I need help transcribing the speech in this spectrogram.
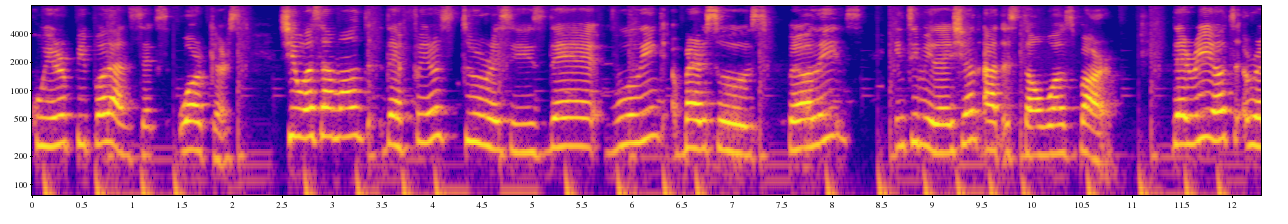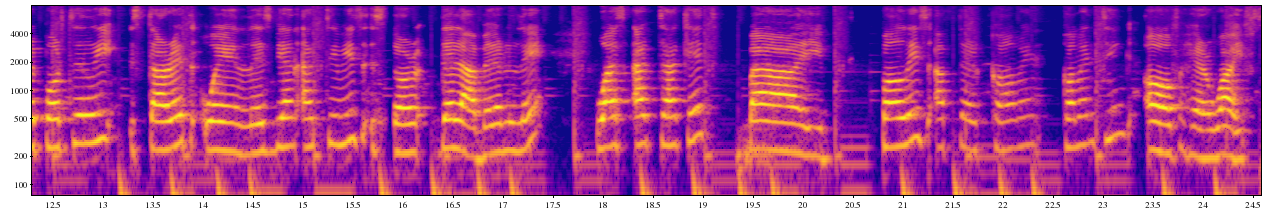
queer people, and sex workers. She was among the first to resist the bullying versus police intimidation at Stonewall's bar. The riot reportedly started when lesbian activist Storm de la Verle was attacked by police after comment, commenting of her wives.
